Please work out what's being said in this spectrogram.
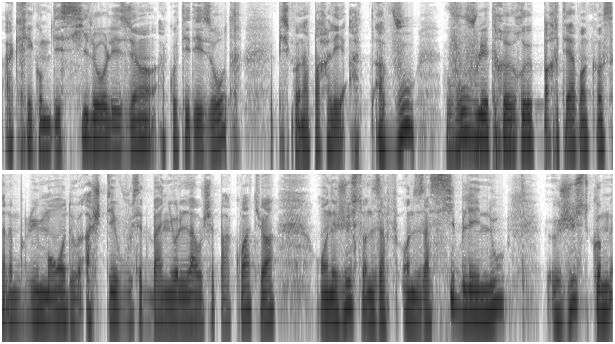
a créé comme des silos les uns à côté des autres, puisqu'on a parlé à, vous, vous voulez être heureux, partez avant quand ça bout du monde, ou achetez-vous cette bagnole là ou je sais pas quoi, tu vois. On est juste, on nous a, on nous a ciblé nous, juste comme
